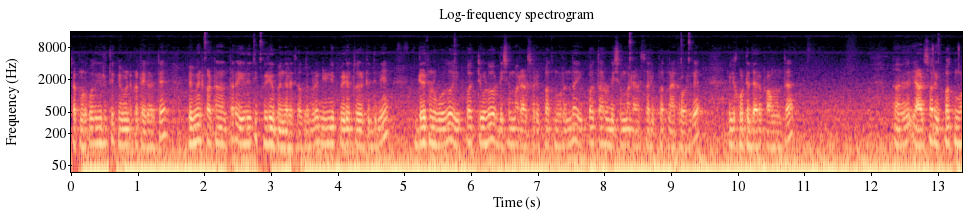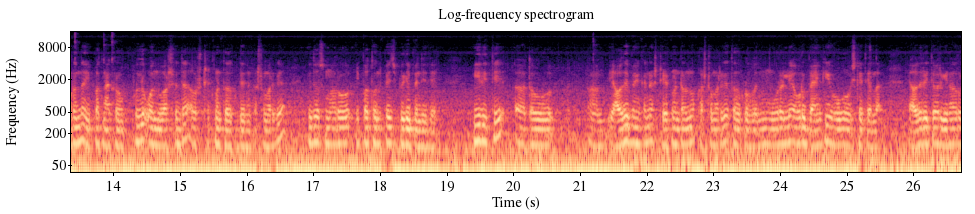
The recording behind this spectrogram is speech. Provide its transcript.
ಚೆಕ್ ಮಾಡ್ಕೊಂಡು ಈ ರೀತಿ ಪೇಮೆಂಟ್ ಕಟ್ಟಾಗಿರುತ್ತೆ ಪೇಮೆಂಟ್ ಕಟ್ಟ ನಂತರ ಈ ರೀತಿ ಪಿ ಡಿ ಎಫ್ ಬಂದಿರುತ್ತೆ. ಅದು ನೋಡಿ ನಿನ್ನೆ ಪಿ ಡಿ ಎಫ್ ತೆಗೆದಿದ್ದೀನಿ ಡೇಟ್ ನೋಡ್ಬೋದು ಇಪ್ಪತ್ತೇಳು ಡಿಸೆಂಬರ್ ಎರಡು ಸಾವಿರದ ಇಪ್ಪತ್ತ್ಮೂರಿಂದ ಇಪ್ಪತ್ತಾರು ಡಿಸೆಂಬರ್ ಎರಡು ಸಾವಿರದ ಇಪ್ಪತ್ನಾಲ್ಕರವರೆಗೆ ಇಲ್ಲಿ ಕೊಟ್ಟಿದ್ದಾರೆ ಫಾರ್ಮ್ ಅಂತ. ಎರಡು ಸಾವಿರದ ಇಪ್ಪತ್ತ್ಮೂರಿಂದ ಇಪ್ಪತ್ನಾಲ್ಕರ ಫುಲ್ ಒಂದು ವರ್ಷದ ಅವ್ರ ಸ್ಟೇಟ್ಮೆಂಟ್ ತೆಗೆದುಕೊಟ್ಟಿದ್ದೀನಿ ಕಸ್ಟಮರ್ಗೆ ಇದು ಸುಮಾರು ಇಪ್ಪತ್ತೊಂದು ಪೇಜ್ ಪಿ ಡಿ ಬಂದಿದೆ. ಈ ರೀತಿ ತಾವು ಯಾವುದೇ ಬ್ಯಾಂಕಿನ ಸ್ಟೇಟ್ಮೆಂಟನ್ನು ಕಸ್ಟಮರ್ಗೆ ತಂದುಕೊಡ್ಬೋದು ನಿಮ್ಮ ಊರಲ್ಲಿ ಅವರು ಬ್ಯಾಂಕಿಗೆ ಹೋಗೋ ಅವಶ್ಯಕತೆ ಇಲ್ಲ. ಯಾವುದೇ ರೀತಿ ಅವ್ರಿಗೆ ಏನಾದರೂ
